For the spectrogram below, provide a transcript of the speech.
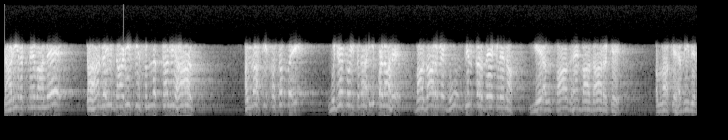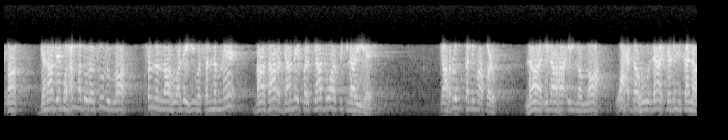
داڑھی رکھنے والے، کہاں گئی داڑھی کی سنت کا لحاظ؟ اللہ کی قسم بھائی، مجھے تو اتنا ہی پڑا ہے، بازار میں گھوم پھر کر دیکھ لینا۔ یہ الفاظ ہیں بازار کے۔ اللہ کے حبیب پاک، جناب محمد رسول اللہ صلی اللہ علیہ وسلم نے بازار جانے پر کیا دعا سکھلائی ہے؟ چاہروم کلمہ پڑھو۔ لا الہ الا اللہ وحدہ لا شریک لا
